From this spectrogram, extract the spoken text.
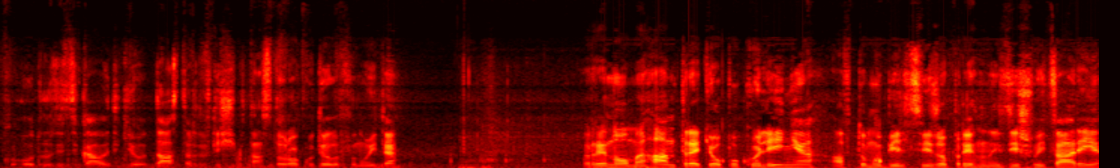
Кого, друзі, цікавить такий от Duster 2015 року, телефонуйте. Renault Megane третього покоління. Автомобіль свіжопригнаний зі Швейцарії.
